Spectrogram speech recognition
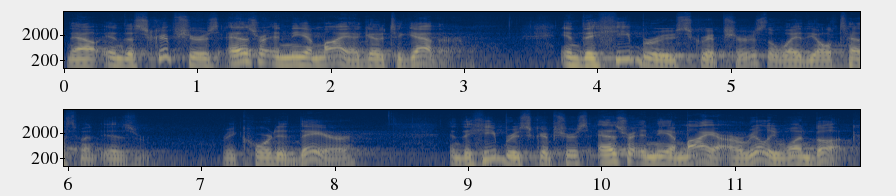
Now, in the scriptures, Ezra and Nehemiah go together. In the Hebrew scriptures, the way the Old Testament is recorded there, in the Hebrew scriptures, Ezra and Nehemiah are really one book.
